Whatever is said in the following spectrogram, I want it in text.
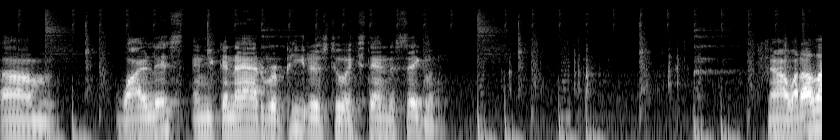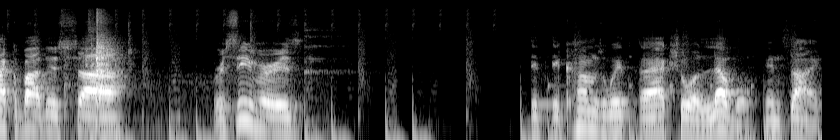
um, wireless and you can add repeaters to extend the signal. Now what I like about this uh, receiver is it, it comes with an actual level inside.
